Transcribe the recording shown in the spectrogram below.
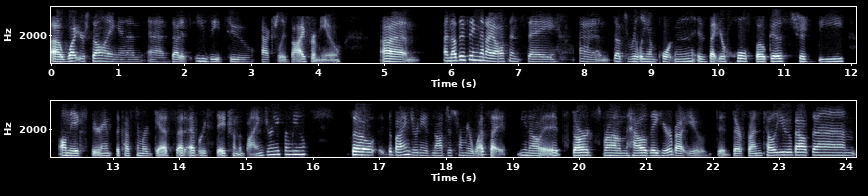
uh, what you're selling and, and that it's easy to actually buy from you. Um, another thing that I often say um, that's really important is that your whole focus should be on the experience the customer gets at every stage from the buying journey from you. So the buying journey is not just from your website. You know, it starts from how they hear about you. Did their friend tell you about them,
